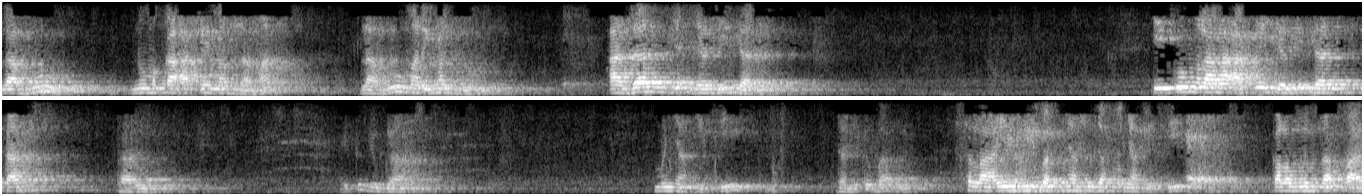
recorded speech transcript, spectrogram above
lahu nu mekkaake madlamah lahu mari mazlum azan jadidan iku nglarakake jadi dan kan baru. Itu juga menyakiti dan itu baru. Selain ribahnya sudah menyakiti, kalau belum sampai,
